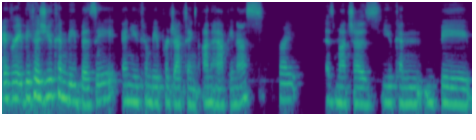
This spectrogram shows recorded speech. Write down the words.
I agree because you can be busy and you can be projecting unhappiness. Right as much as you can be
